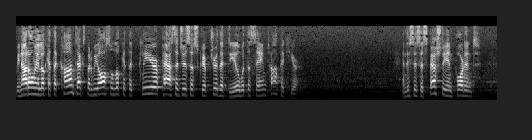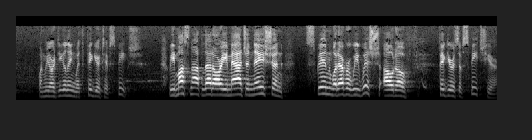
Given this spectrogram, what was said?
we not only look at the context, but we also look at the clear passages of Scripture that deal with the same topic here. And this is especially important when we are dealing with figurative speech. We must not let our imagination spin whatever we wish out of figures of speech here.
